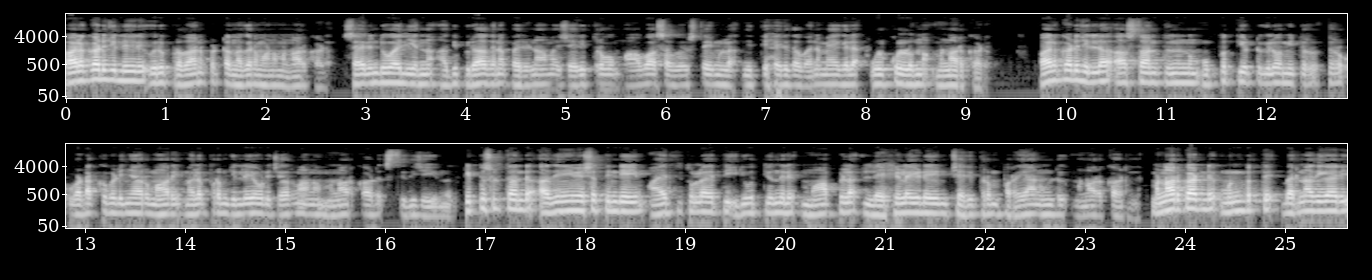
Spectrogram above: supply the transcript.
പാലക്കാട് ജില്ലയിലെ ഒരു പ്രധാനപ്പെട്ട നഗരമാണ് മണ്ണാർക്കാട്. സൈലന്റ് വാലി എന്ന അതിപുരാതന പരിണാമ ചരിത്രവും ആവാസ വ്യവസ്ഥയുമുള്ള നിത്യഹരിത വനമേഖല ഉൾക്കൊള്ളുന്ന മണ്ണാർക്കാട്. പാലക്കാട് ജില്ലാ ആസ്ഥാനത്തു നിന്നും മുപ്പത്തിയെട്ട് കിലോമീറ്റർ വടക്ക് പടിഞ്ഞാറ് മാറി മലപ്പുറം ജില്ലയോട് ചേർന്നാണ് മണ്ണാർക്കാട് സ്ഥിതി ചെയ്യുന്നത്. ടിപ്പു സുൽത്താന്റെ അധിനിവേശത്തിന്റെയും ആയിരത്തി തൊള്ളായിരത്തി ഇരുപത്തിയൊന്നിലെ മാപ്പിള ലഹിളയുടെയും ചരിത്രം പറയാനുണ്ട് മണ്ണാർക്കാടിന്. മണ്ണാർക്കാടിന്റെ മുൻപത്തെ ഭരണാധികാരി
